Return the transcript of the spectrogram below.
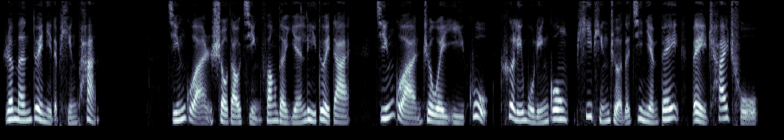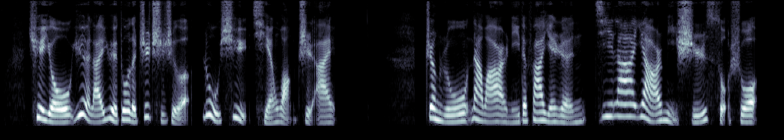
人们对你的评判。尽管受到警方的严厉对待，尽管这位已故克里姆林宫批评者的纪念碑被拆除，却有越来越多的支持者陆续前往致哀。正如纳瓦尔尼的发言人基拉亚尔米什所说，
